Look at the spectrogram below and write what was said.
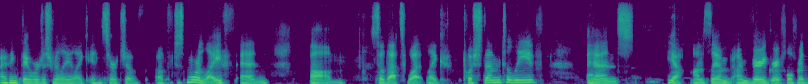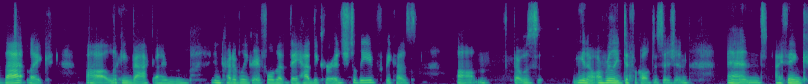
i think they were just really like in search of of just more life and um so that's what like pushed them to leave. And yeah honestly i'm i'm very grateful for that like uh looking back i'm incredibly grateful that they had the courage to leave because um, that was, you know, a really difficult decision. And I think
